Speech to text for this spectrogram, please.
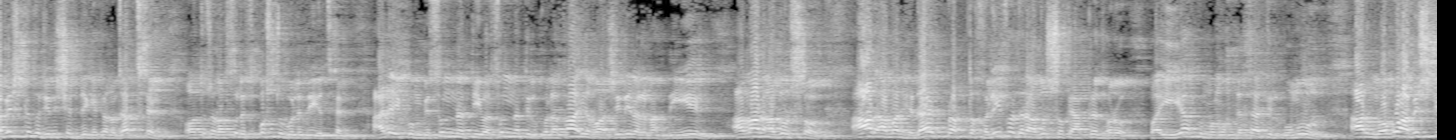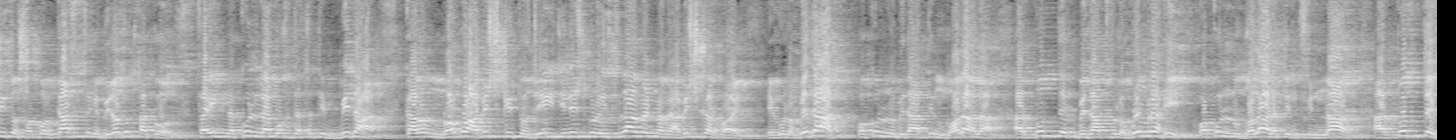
আবিষ্কৃত জিনিসের দিকে কেন যাচ্ছেন? অথচ রাসূল স্পষ্ট বলে দিয়েছেন, আলাইকুম বিসুন্নতি সুন্নাতিল খুলাফায়ে রাশিদিন আল মাহদিয়িন। আমার আদর্শ আর আমার হেদায়েত প্রাপ্ত খলিফাদের আদর্শকে আঁকড়ে ধরো, ওয়া ইয়াকুম মুহদাসাতিল উমুর। আর নব আবিষ্কৃত সকল কাজ থেকে বিরত থাকো, ফাইন্না কুল্লা বিদআ। কারণ নব আবিষ্কৃত যেই জিনিসগুলো ইসলামের নামে আবিষ্কার হয়, এগুলো বেদাত অকুল্লু বেদাতিন দলালা। আর প্রত্যেক বেদাত হলো গুমরাহি। অকুল্লু দলালাতিন ফিন্নার আর প্রত্যেক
